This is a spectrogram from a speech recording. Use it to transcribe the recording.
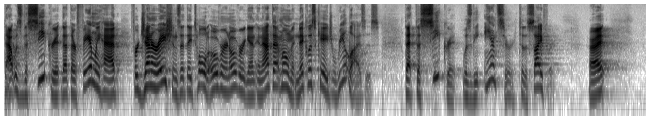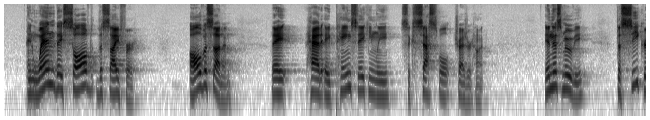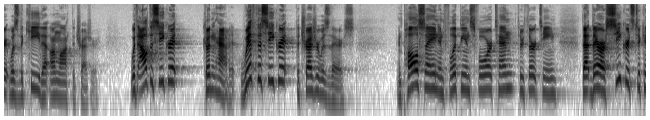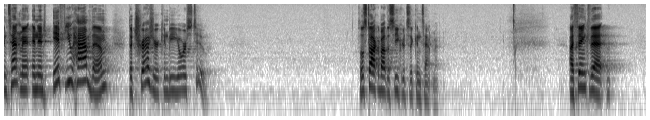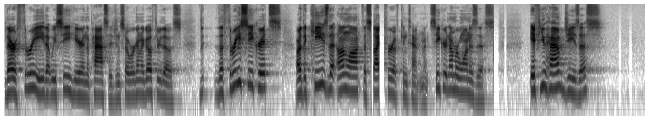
That was the secret that their family had for generations that they told over and over again. And at that moment, Nicolas Cage realizes that the secret was the answer to the cipher. All right? And when they solved the cipher, all of a sudden, they had a painstakingly successful treasure hunt. In this movie, the secret was the key that unlocked the treasure. Without the secret, couldn't have it. With the secret, the treasure was theirs. And Paul's saying in Philippians 4 10 through 13, that there are secrets to contentment, and if you have them, the treasure can be yours too. So let's talk about the secrets of contentment. I think that there are three that we see here in the passage, and so we're going to go through those. The, the three secrets are the keys that unlock the cipher of contentment. Secret number one is this if you have Jesus,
